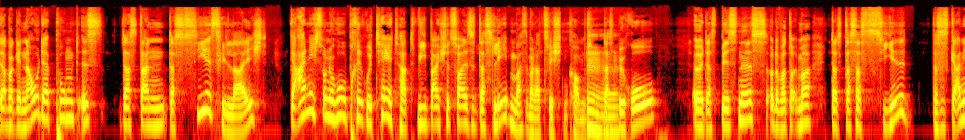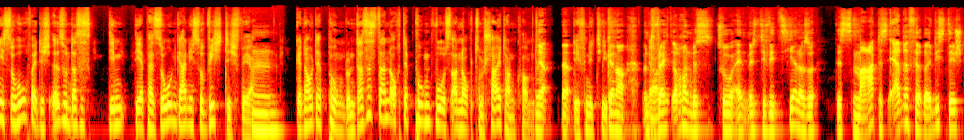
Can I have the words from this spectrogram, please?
aber genau der Punkt ist, dass dann das Ziel vielleicht gar nicht so eine hohe Priorität hat, wie beispielsweise das Leben, was immer dazwischen kommt. Mhm. Das Büro, äh, das Business oder was auch immer, dass, dass das Ziel, dass es gar nicht so hochwertig ist und dass es dem, der Person gar nicht so wichtig wäre. Mhm. Genau der Punkt. Und das ist dann auch der Punkt, wo es dann auch zum Scheitern kommt. Ja, ja. Definitiv. Genau. Und Ja. vielleicht auch, um das zu entmystifizieren, also das Smart, das R für realistisch,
